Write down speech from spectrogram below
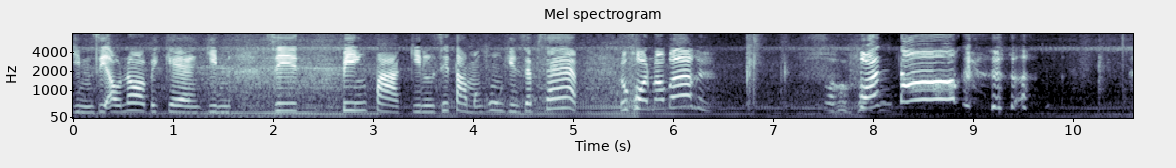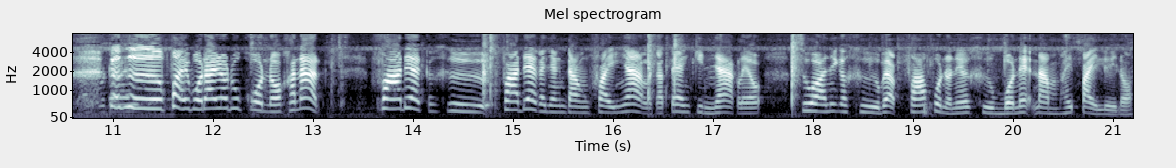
กินสิเอานอไปแกงกินสิปิ้งปลากินสิตำมังคุงกินแซ่บๆ ทุกคนมาเบิ่งฝนตก ก็คือไฟบ่ได้เนาะทุกคนเนาะขนาดฟ้าแดดก็คือฟ้าแดดก็ยังดังไฟยากแล้วก็แต่งกินยากแล้ว ส่วนนี่ก็คือแบบฟ้าฝนอันนี้ก็คือบ่แนะนำให้ไปเลยเนาะ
